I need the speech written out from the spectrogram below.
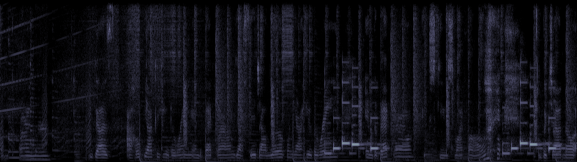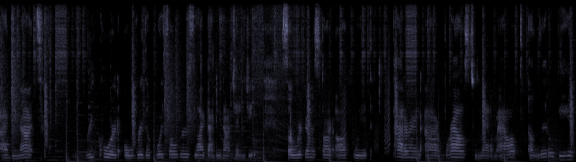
some primer you guys, I hope y'all can hear the rain in the background. Y'all said y'all love when y'all hear the rain in the background. Excuse my phone. but y'all know I do not record over the voiceovers like I do not change it. So we're going to start off with powdering our brows to mat them out a little bit.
